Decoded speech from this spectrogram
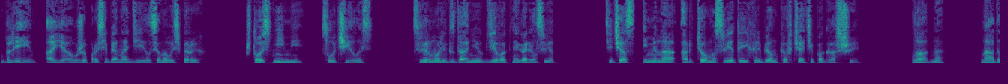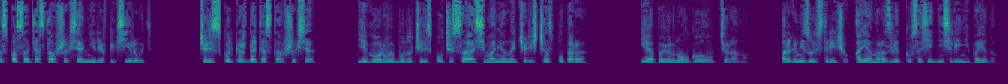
Блин, а я уже про себя надеялся на восьмерых. Что с ними случилось? Свернули к зданию, где в окне горел свет. Сейчас имена Артема, Света и их ребенка в чате погасшие. Ладно, надо спасать оставшихся, а не рефлексировать. Через сколько ждать оставшихся? Егоровы будут через полчаса, а Симоняны через час-полтора. Я повернул голову к тирану. Организуй встречу, а я на разведку в соседнее селение поеду.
